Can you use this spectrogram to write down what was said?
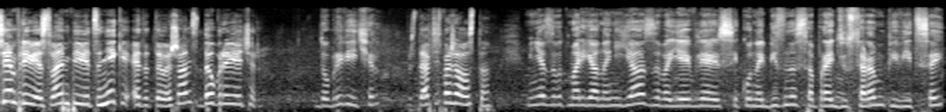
Всем привет, с вами певица Ники, это ТВ Шанс. Добрый вечер. Добрый вечер. Представьтесь, пожалуйста. Меня зовут Марьяна Ниязова, я являюсь иконой бизнеса, продюсером, певицей,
